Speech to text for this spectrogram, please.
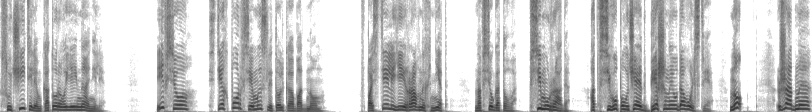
с учителем, которого ей наняли. И все, с тех пор все мысли только об одном. В постели ей равных нет, на все готово, всему рада, от всего получает бешеное удовольствие, но жадная,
